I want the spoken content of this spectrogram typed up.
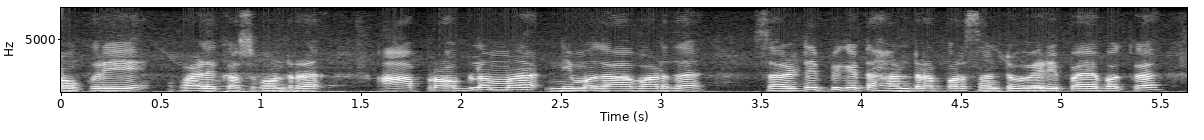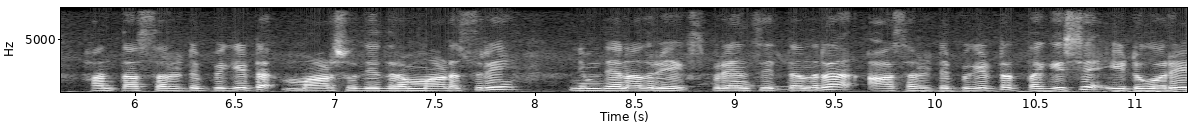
ನೌಕರಿ ಹೊಳೆ ಕಸ್ಕೊಂಡ್ರೆ. ಆ ಪ್ರಾಬ್ಲಮ್ ನಿಮಗೆ ಆಗಬಾರ್ದು. ಸರ್ಟಿಫಿಕೇಟ್ ಹಂಡ್ರೆಡ್ ಪರ್ಸೆಂಟ್ ವೆರಿಫೈ ಆಗ್ಬೇಕು. ಅಂಥ ಸರ್ಟಿಫಿಕೇಟ್ ಮಾಡಿಸೋದಿದ್ರೆ ಮಾಡಿಸ್ರಿ. ನಿಮ್ದು ಏನಾದರೂ ಎಕ್ಸ್ಪೀರಿಯನ್ಸ್ ಇತ್ತಂದ್ರೆ ಆ ಸರ್ಟಿಫಿಕೇಟ್ ತೆಗಿಸಿ ಇಟ್ಕೋರಿ.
